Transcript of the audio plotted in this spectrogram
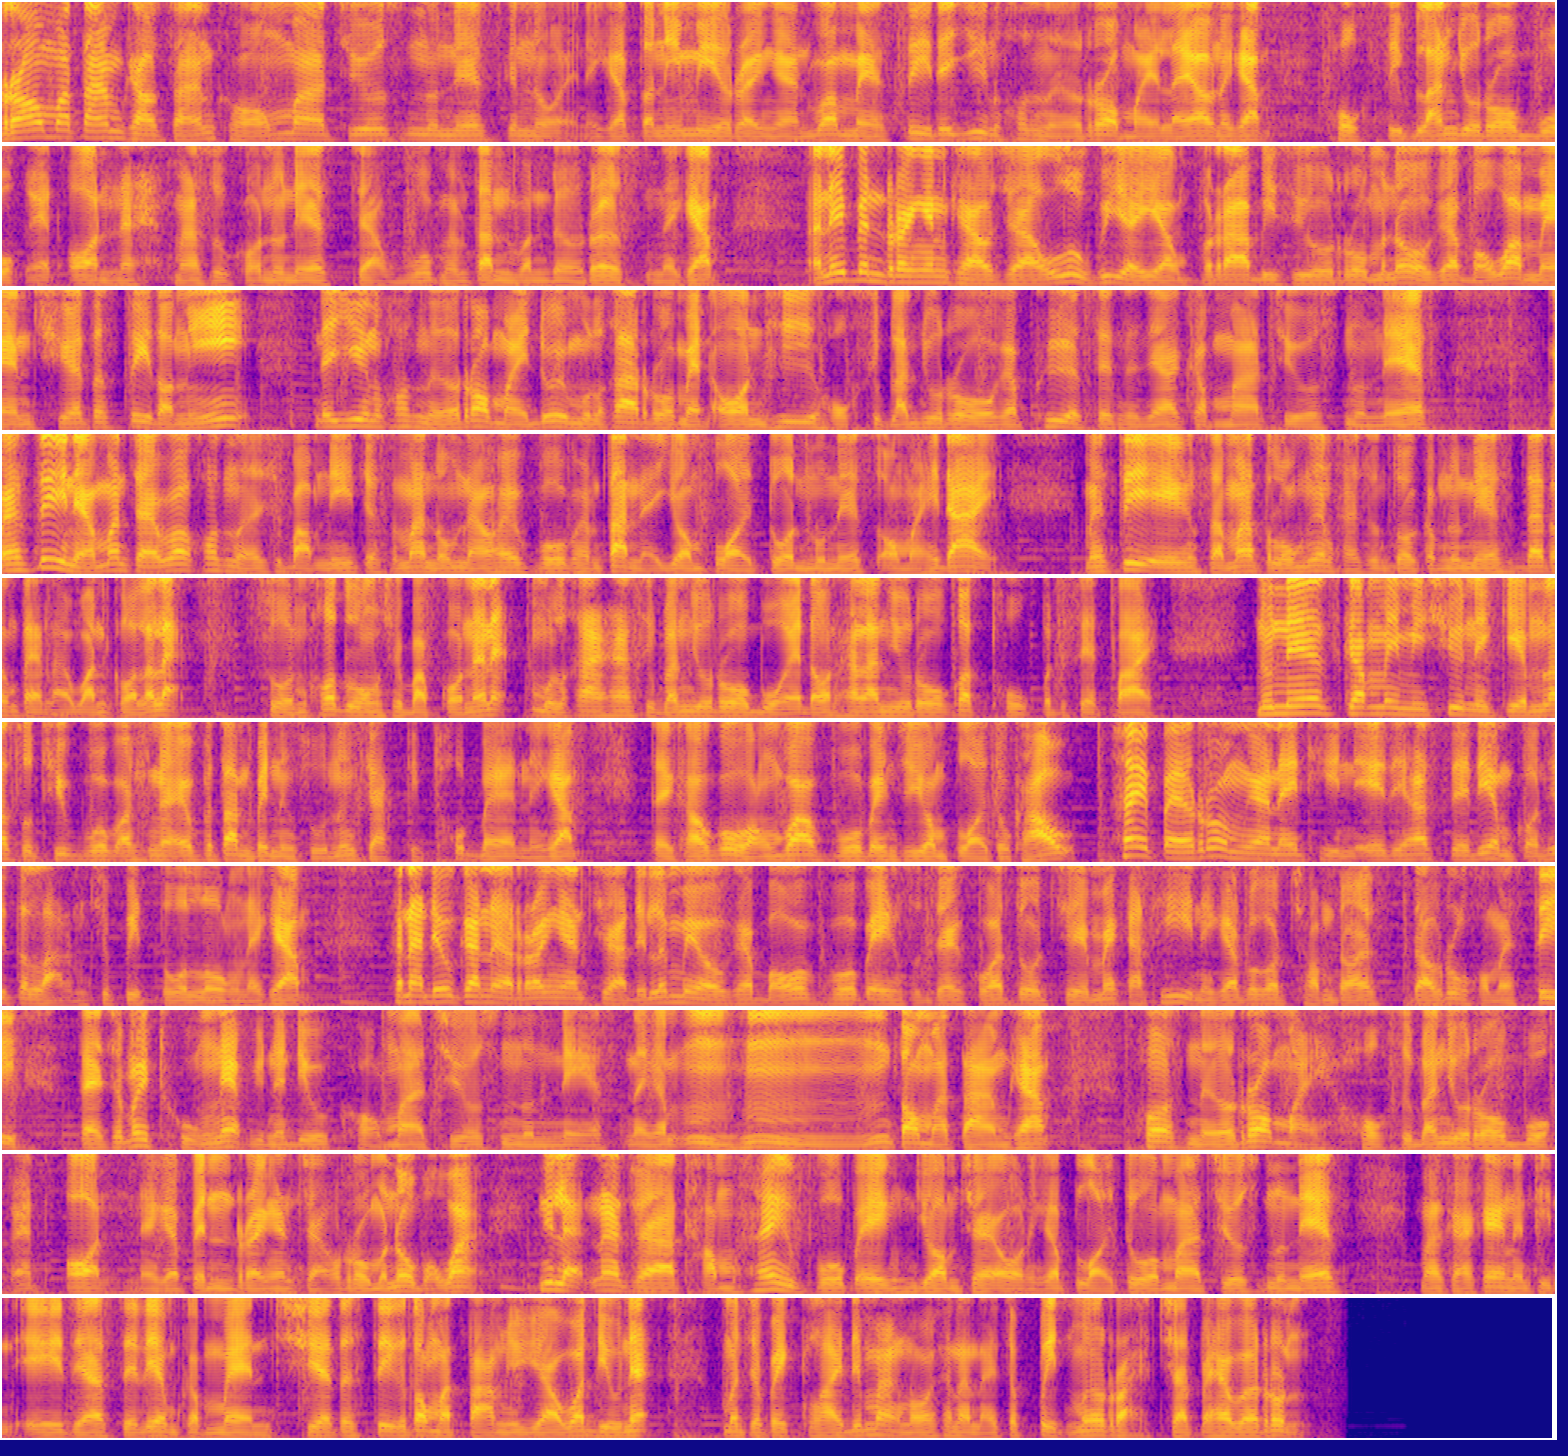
เรามาตามข่าวสารของมา t ิ e สนูเนสกันหน่อยนะครับ ตอนนี้มีรายงานว่าแมนสตี้ได้ยื่นข้อเสนอรอบใหม่แล้วนะครับ 60 ล้านยูโรบวกแอดออนนะ มาสู่ของนูเนสจากวูฟแฮมตันวันเดอร์เรสนะครับ อันนี้เป็นรายงานข่าวจากลูกพี่ใหญ่อย่างฟราบิซิโอโรมาโนครับ บอกว่าแมนเชสเตอร์ซิตี้ตอนนี้ ได้ยื่นข้อเสนอรอบใหม่ด้วยมูลค่ารวมแอดออนที่ 60 ล้านยูโรครับเพื่อเซ็นสัญญากับมาจิ e สนูเนสแมนสตี้เนี่ยมั่นใจว่าข้อเสนอฉบับนี้จะสามารถโน้มน้าวให้วูฟแฮมตันเนี่ยยอมปล่อยตัวนูเนสออกมาให้ได้ แมนสตี้เองสามารถตกลงเงื่อนไขส่วนตัวกับนูเนสได้ตั้งแต่หลายวันก่อนแล้วแหละ ส่วนข้อตกลงฉบับก่อนนั้นเนี่ยมูลค่า 50 ล้านยูโรบวกแอดออน5ล้านยูโรก็ถูกปฏิเสธไปนูเนสครับไม่มีชื่อในเกมล่าสุดที่วูฟเอาชนะเอเวอร์ตันไป 1-0 เนื่องจากติดโทษแบนนะครับ แต่เขาก็หวังว่าวูฟเองจะยอมปล่อยตัวเขา ให้ไปร่วมงานในถิ่นเอติฮัสสเตเดียมก่อนที่ตลาดมันจะปิดตัวลงนะครับ ขณะเดียวกันเนี่ยรายงานจากเดลเมลครับบอกว่าโฟบเองสนใจคว้าตัวเจมแมคคาที่นะครับแล้วก็ชอมดอยส์ดาวรุ่งของแมสตี้แต่จะไม่ถูกแนบอยู่ในดีลของมาชิลส์นนเนสนะครับอืมหืมต้องมาตามครับ ข้อเสนอรอบใหม่ 60 ล้านยูโรบวกแอดออนนะครับเป็นรายงานจากโรมาโนบอกว่า นี่แหละน่าจะทำให้โฟบเองยอมใจอ่อนครับปล่อยตัวมาชิลส์นนเนสมาค้าแข่งในถิ่นเอเดียสเตเดียมกับแมนเชสเตอร์ซิตี้ก็ต้องมาตามยาวๆว่าดีลเนี้ยมันจะไปไกลได้มากน้อยขนาดไหนจะปิดเมื่อไหร่จัดไปให้วัยรุ่น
